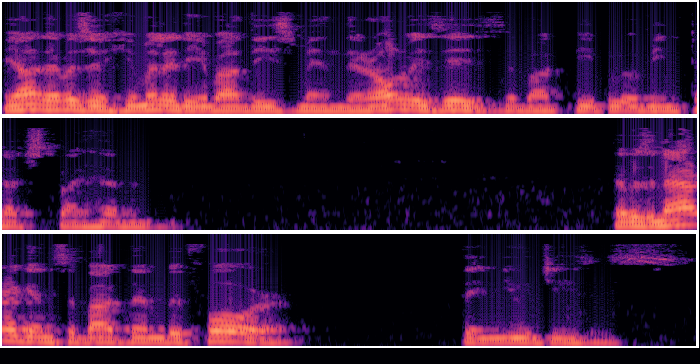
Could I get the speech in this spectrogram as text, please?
Yeah, there was a humility about these men. There always is about people who have been touched by heaven. There was an arrogance about them before they knew Jesus.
